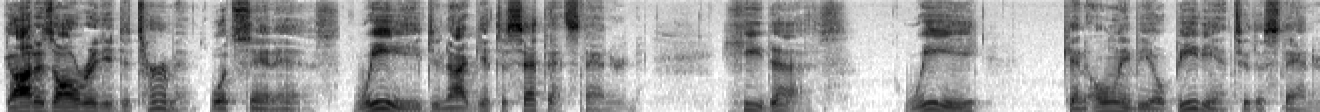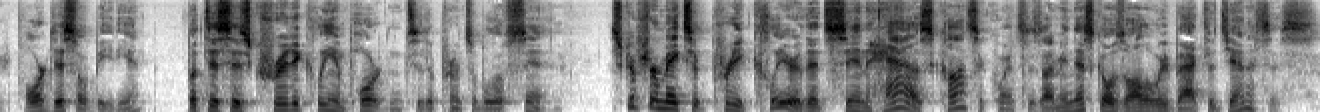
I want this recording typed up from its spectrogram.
God has already determined what sin is. We do not get to set that standard. He does. We can only be obedient to the standard or disobedient, but this is critically important to the principle of sin. Scripture makes it pretty clear that sin has consequences. I mean, this goes all the way back to Genesis.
